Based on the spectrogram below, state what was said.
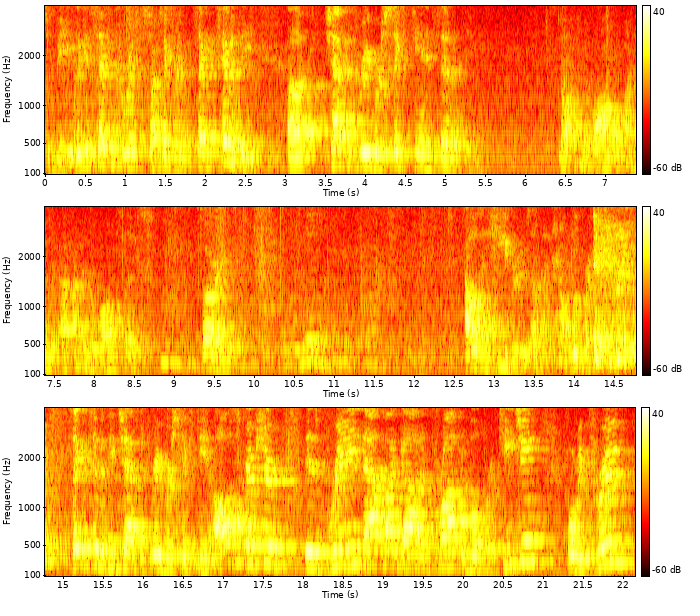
to be. Look at 2 Corinthians, sorry, 2 Corinthians, 2 Timothy uh, chapter 3, verse 16 and 17. No, I'm in the wrong, what am I doing? I'm in the wrong place. Sorry. I was in Hebrews. I was like, that don't look right. 2 Timothy chapter 3, verse 16. All scripture is breathed out by God and profitable for teaching, for reproof,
